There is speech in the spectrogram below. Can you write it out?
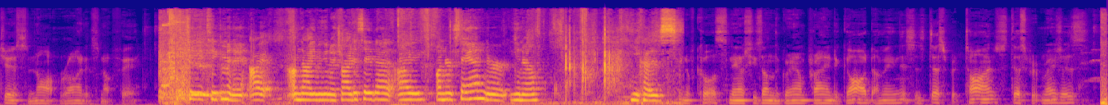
just not right. It's not fair. Take, take a minute. I, I'm not even going to try to say that I understand or, you know, because And of course, now she's on the ground praying to God. I mean, this is desperate times, desperate measures. I'm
